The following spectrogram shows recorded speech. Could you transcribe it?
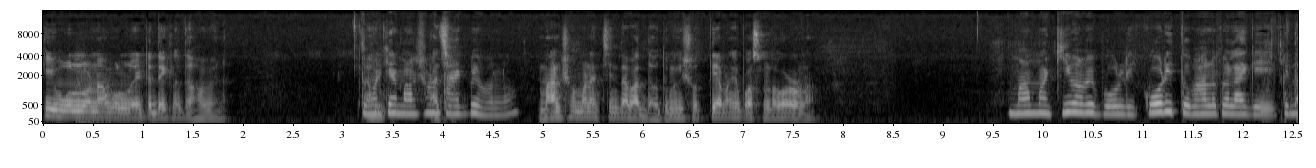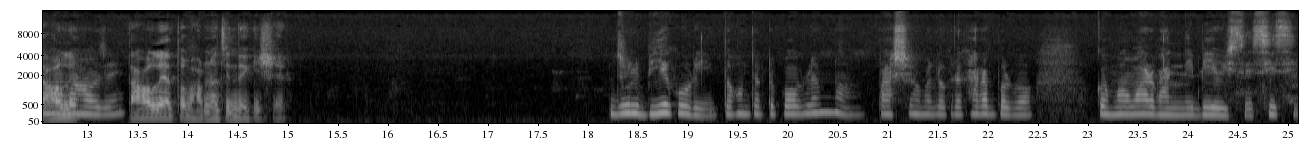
কি বলল না বলল এটা দেখলে তো হবে না। তোমার কি আর মান সম্মান আচ্ছা। থাকবে বলো? মান সম্মানের চিন্তা বাদ দাও তুমি কি সত্যি আমাকে পছন্দ করো না? মামা কীভাবে বলি? করি তো ভালো তো লাগে কিন্তু মামা হওয়া যায়। তাহলে এত ভাবনা চিন্তা কিসের? যদি বিয়ে করি তখন তো একটা প্রবলেম না? পাশের রুমের লোকেরা খারাপ বলব কই মামার ভাগ্নি বিয়ে হইছে সিসি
